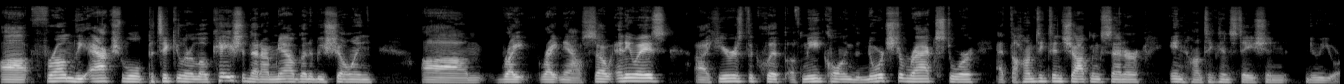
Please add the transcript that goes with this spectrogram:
uh, from the actual particular location that I'm now going to be showing um, right right now. So, anyways, uh, here is the clip of me calling the Nordstrom Rack store at the Huntington Shopping Center in Huntington Station, New York.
